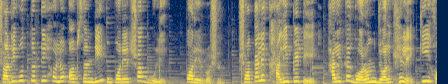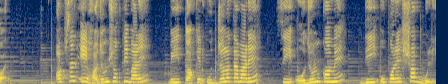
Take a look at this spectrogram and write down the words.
সঠিক উত্তরটি হলো অপশান ডি, উপরের সবগুলি। পরের প্রশ্ন, সকালে খালি পেটে হালকা গরম জল খেলে কি হয়? অপশান এ, হজম শক্তি বাড়ে, বি, ত্বকের উজ্জ্বলতা বাড়ে, সি, ওজন কমে, ডি উপরের সবগুলি।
